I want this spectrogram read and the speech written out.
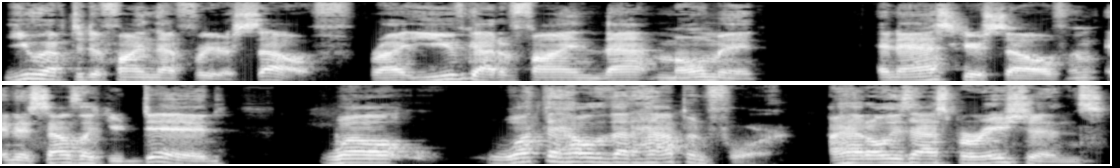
You have to define that for yourself, right? You've got to find that moment and ask yourself, and it sounds like you did, well, what the hell did that happen for? I had all these aspirations.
